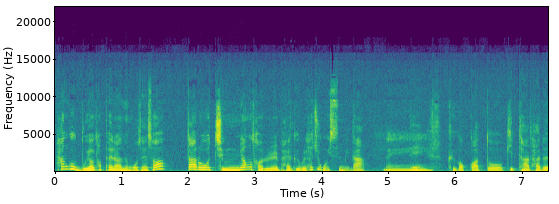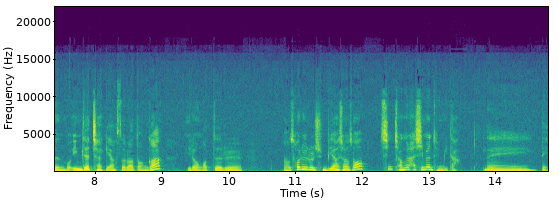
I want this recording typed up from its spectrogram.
한국무역협회라는 곳에서 따로 증명서를 발급을 해주고 있습니다. 네. 네. 그것과 또 기타 다른 뭐 임대차 계약서라던가 이런 것들을 어, 서류를 준비하셔서 신청을 하시면 됩니다. 对对。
